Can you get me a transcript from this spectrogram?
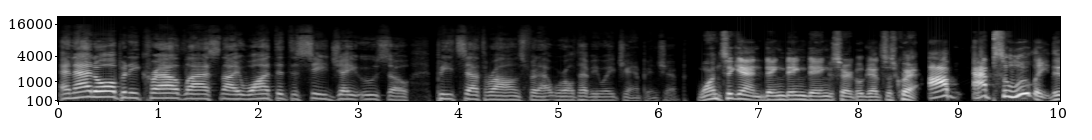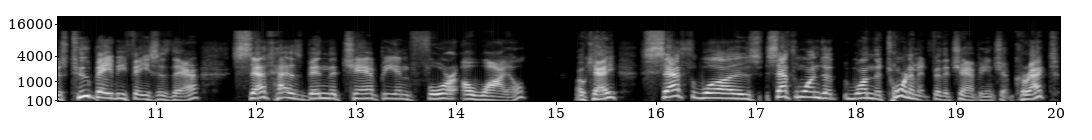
And that Albany crowd last night wanted to see Jey Uso beat Seth Rollins for that World Heavyweight Championship. Once again, ding, ding, ding, circle gets a square. Ob- absolutely. There's two baby faces there. Seth has been the champion for a while. Okay. Seth was, Seth won the, won the tournament for the championship, correct?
